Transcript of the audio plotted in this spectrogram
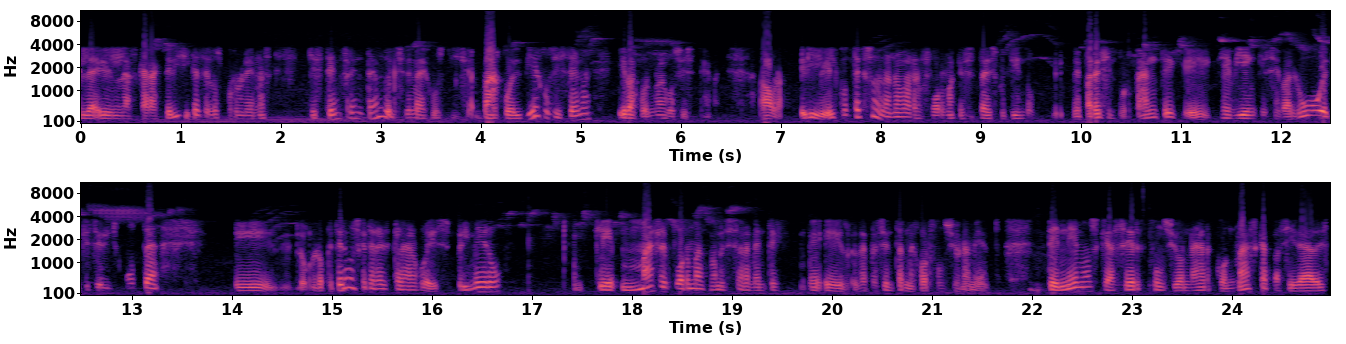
las características de los problemas que está enfrentando el sistema de justicia bajo el viejo sistema y bajo el nuevo sistema. Ahora, el, contexto de la nueva reforma que se está discutiendo me parece importante, que, bien que se evalúe, que se discuta. Eh, lo que tenemos que tener claro es, primero, que más reformas no necesariamente eh, eh, representan mejor funcionamiento. Tenemos que hacer funcionar con más capacidades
